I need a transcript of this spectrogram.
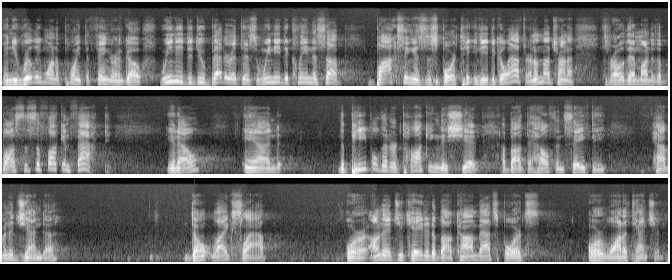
and you really want to point the finger and go, we need to do better at this and we need to clean this up, boxing is the sport that you need to go after. And I'm not trying to throw them under the bus. This is a fucking fact, you know? And the people that are talking this shit about the health and safety have an agenda, don't like slap, or are uneducated about combat sports, or want attention.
